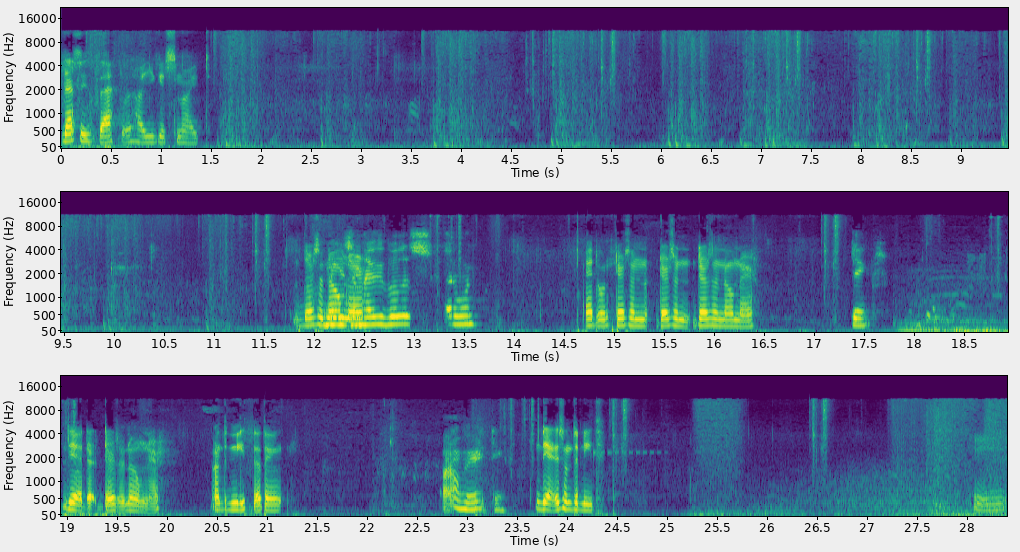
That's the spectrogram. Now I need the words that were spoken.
That's exactly how you get sniped. There's a gnome some there. heavy bullets, Edwin? Edwin, there's a there's a there's a gnome there. Thanks. Yeah, there, there's a gnome there. Underneath, I think. I don't hear anything. Yeah, it's underneath. Mm.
